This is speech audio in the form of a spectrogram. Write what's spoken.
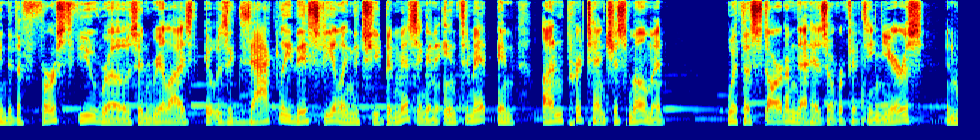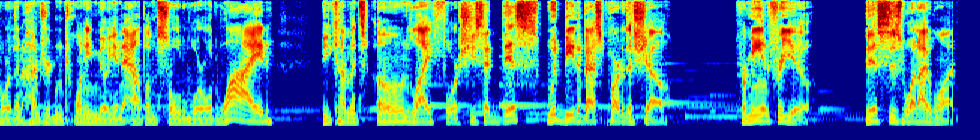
into the first few rows and realized it was exactly this feeling that she'd been missing an intimate and unpretentious moment with a stardom that has over 15 years and more than 120 million albums sold worldwide become its own life force. She said, This would be the best part of the show for me and for you. This is what I want.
